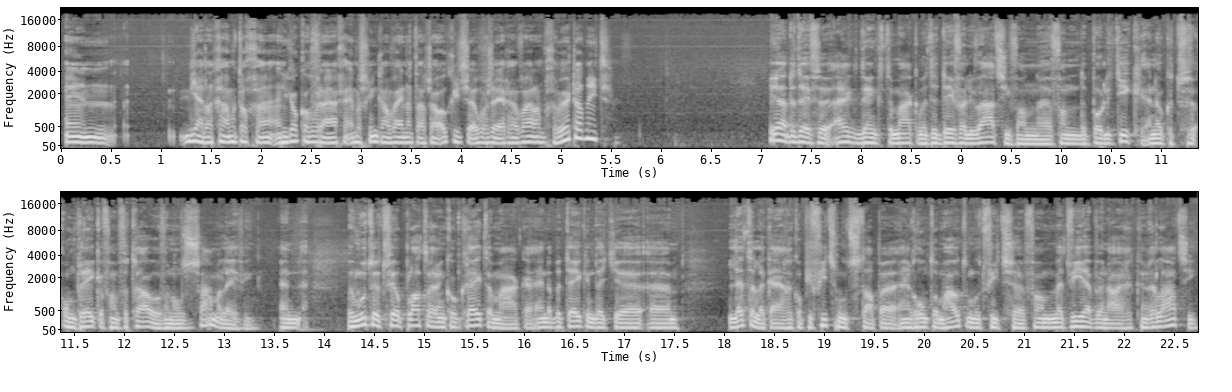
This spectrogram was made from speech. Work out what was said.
En ja, dan gaan we toch aan Jocko vragen, en misschien kan Wijnand daar zo ook iets over zeggen. Waarom gebeurt dat niet? Ja, dat heeft eigenlijk denk ik te maken met de devaluatie van, van de politiek en ook het ontbreken van vertrouwen van onze samenleving. En we moeten het veel platter en concreter maken. En dat betekent dat je. Uh, letterlijk eigenlijk op je fiets moet stappen en rondom houten moet fietsen van met wie hebben we nou eigenlijk een relatie?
